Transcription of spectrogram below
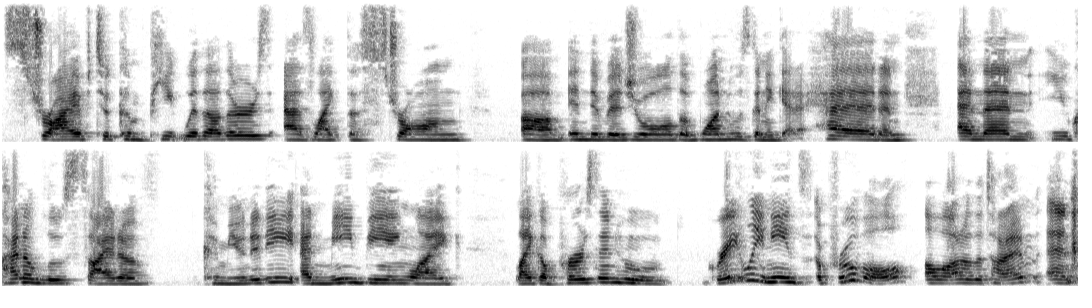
strive to compete with others as like the strong um, individual, the one who's going to get ahead, and and then you kind of lose sight of community. And me being like like a person who greatly needs approval a lot of the time, and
